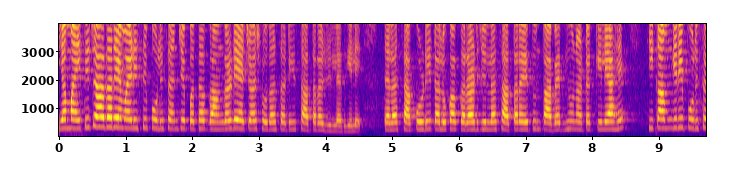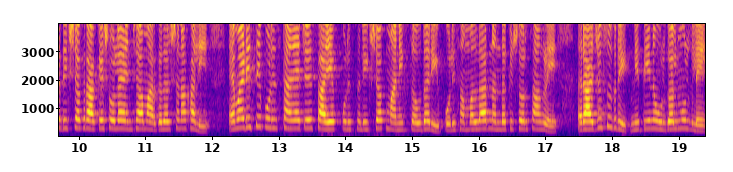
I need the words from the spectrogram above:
या माहितीच्या आधारे एमआयडीसी पोलिसांचे पथक गांगर्डे याच्या शोधासाठी सातारा जिल्ह्यात गेले. त्याला साकोर्डी तालुका कराड जिल्हा सातारा येथून ताब्यात घेऊन अटक केली आहे. ही कामगिरी पोलीस अधीक्षक राकेश ओला यांच्या मार्गदर्शनाखाली एमआयडीसी पोलीस ठाण्याचे सहाय्यक पोलीस निरीक्षक माणिक चौधरी पोलीस अंमलदार नंदकिशोर सांगळे राजू सुद्रिक नितीन उलगल मुलगले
